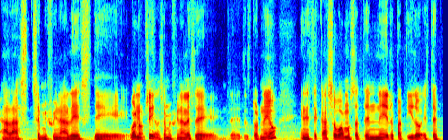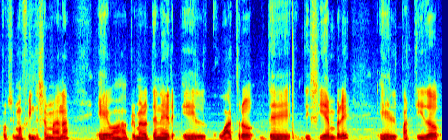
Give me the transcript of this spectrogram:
a las semifinales de, bueno, sí, a las semifinales del torneo. En este caso vamos a tener partido este próximo fin de semana. vamos a primero tener el 4 de diciembre el partido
